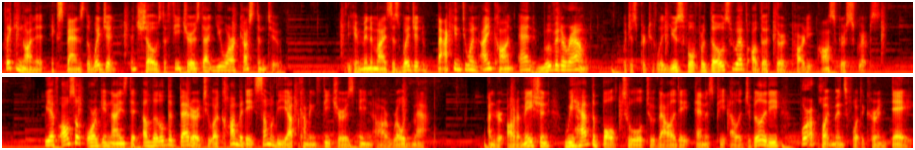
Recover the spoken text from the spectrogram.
Clicking on it expands the widget and shows the features that you are accustomed to. You can minimize this widget back into an icon and move it around, which is particularly useful for those who have other third-party Oscar scripts we have also organized it a little bit better to accommodate some of the upcoming features in our roadmap. Under Automation, we have the Bulk tool to validate MSP eligibility for appointments for the current day.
